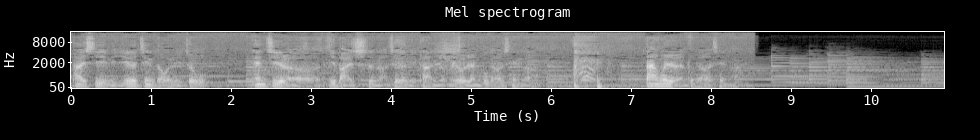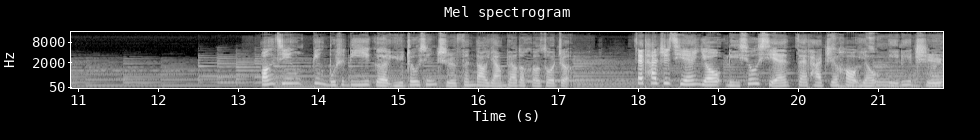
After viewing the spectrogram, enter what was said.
拍戏，你一个镜头你就 NG 了一百次呢，这个你看有没有人不高兴啊？当然会有人不高兴啊。王晶并不是第一个与周星驰分道扬镳的合作者。在他之前有李修贤，在他之后有李立池、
